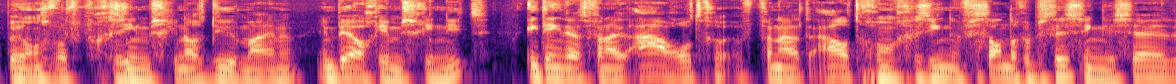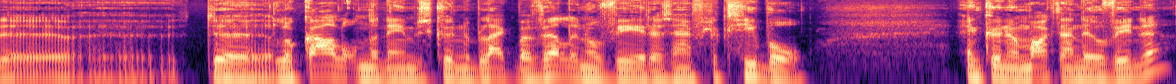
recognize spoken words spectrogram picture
bij ons wordt gezien misschien als duur, maar in België misschien niet. Ik denk dat vanuit Ahold, vanuit Ahold gewoon gezien een verstandige beslissing is. Hè. De, lokale ondernemers kunnen blijkbaar wel innoveren, zijn flexibel en kunnen marktaandeel winnen.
